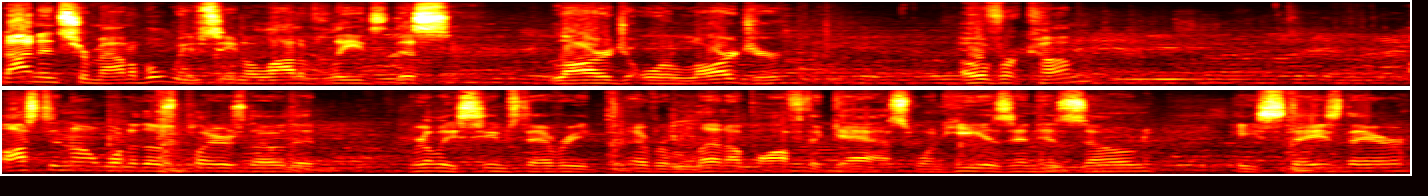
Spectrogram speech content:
not insurmountable. We've seen a lot of leads this large or larger overcome. Austin not one of those players though that really seems to ever ever let up off the gas. When he is in his zone, he stays there.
